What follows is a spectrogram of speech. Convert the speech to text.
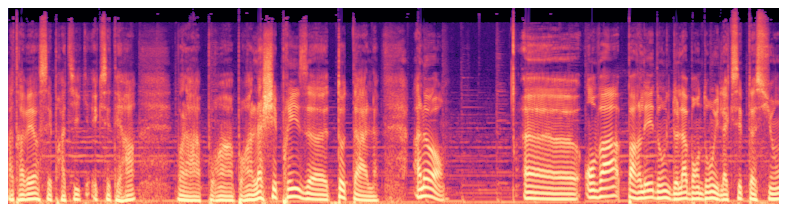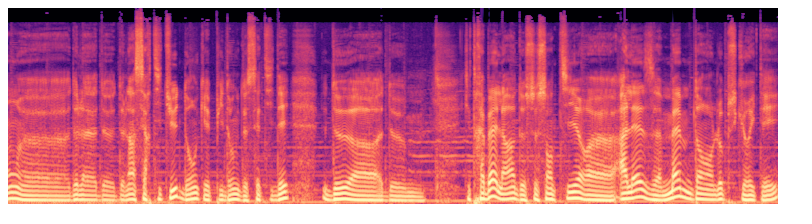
à travers ses pratiques, etc. Voilà, pour un, pour un lâcher-prise euh, total. Alors, euh, on va parler donc de l'abandon et de l'acceptation euh, de l'incertitude, donc, et puis donc de cette idée de, euh, qui est très belle, hein, de se sentir à l'aise même dans l'obscurité.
